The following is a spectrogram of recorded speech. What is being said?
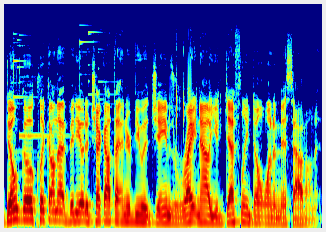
Don't go click on that video to check out that interview with James right now. You definitely don't want to miss out on it.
